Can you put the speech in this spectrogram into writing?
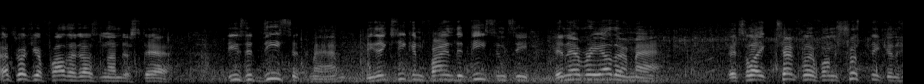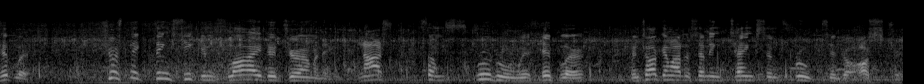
That's what your father doesn't understand. He's a decent man. He thinks he can find the decency in every other man. It's like Chancellor von Schuschnigg and Hitler. Schuschnigg thinks he can fly to Germany, nosh some strudel with Hitler, and talk him out of sending tanks and troops into Austria.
